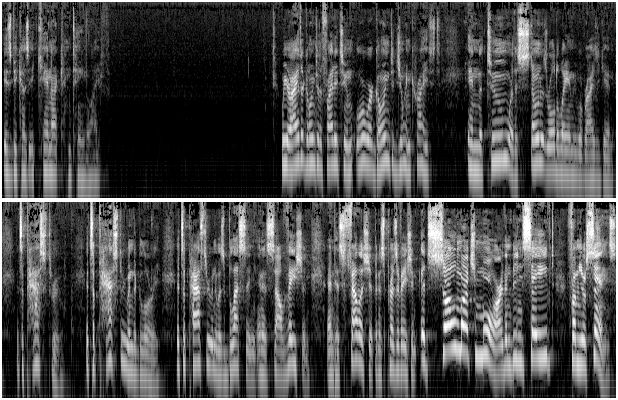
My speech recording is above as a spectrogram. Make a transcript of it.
is because it cannot contain life. We are either going to the Friday tomb or we're going to join Christ in the tomb where the stone is rolled away and we will rise again. It's a pass through. It's a pass through into glory. It's a pass through into his blessing and his salvation and his fellowship and his preservation. It's so much more than being saved from your sins.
